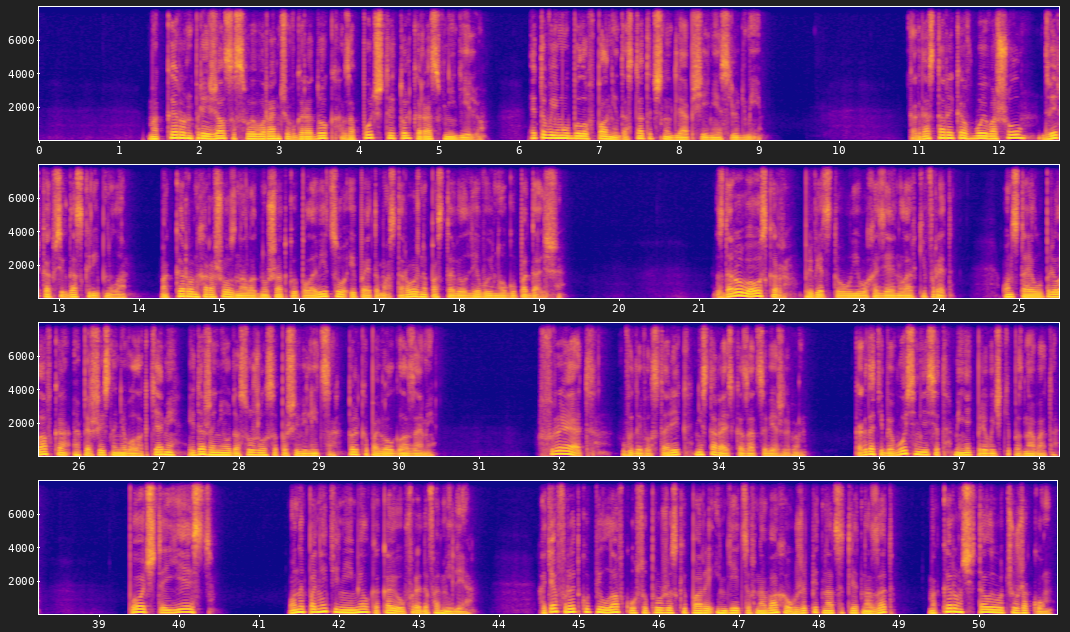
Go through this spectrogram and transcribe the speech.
Маккерон приезжал со своего ранчо в городок за почтой только раз в неделю. Этого ему было вполне достаточно для общения с людьми. Когда старый ковбой вошел, дверь, как всегда, скрипнула. Маккерон хорошо знал одну шаткую половицу и поэтому осторожно поставил левую ногу подальше. «Здорово, Оскар!» — приветствовал его хозяин лавки Фред. Он стоял у прилавка, опершись на него локтями, и даже не удосужился пошевелиться, только повел глазами. «Фред!» — выдавил старик, не стараясь казаться вежливым. «Когда тебе 80, менять привычки поздновато». «Почта есть!» Он и понятия не имел, какая у Фреда фамилия. Хотя Фред купил лавку у супружеской пары индейцев Наваха уже 15 лет назад, Маккерон считал его чужаком.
